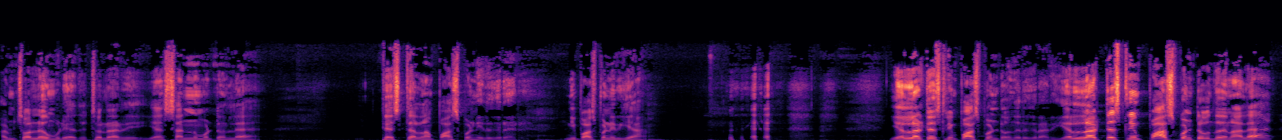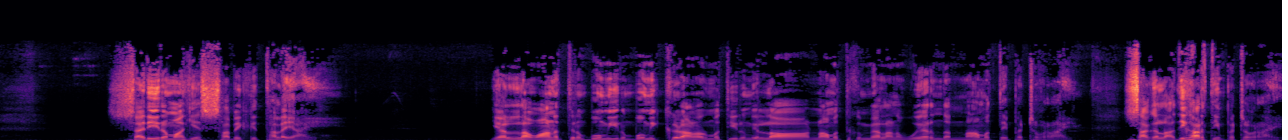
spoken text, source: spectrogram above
அப்படின்னு சொல்லவும் முடியாது. சொல்கிறாரு என் சன்னு மட்டும் இல்லை டெஸ்டெல்லாம் பாஸ் பண்ணியிருக்கிறாரு நீ பாஸ் பண்ணியிருக்கியா எல்லா டெஸ்ட்லையும் பாஸ் பண்ணிட்டு வந்திருக்கிறார். எல்லா டெஸ்ட்லையும் பாஸ் பண்ணிட்டு வந்ததுனால சரீரமாகிய சபைக்கு தலையாய். எல்லா வானத்திலும் பூமியிலும் பூமி கீழானவர் மத்தியிலும் எல்லா நாமத்துக்கும் மேலான உயர்ந்த நாமத்தை பெற்றவராய். சகல அதிகாரத்தையும் பெற்றவராய்.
